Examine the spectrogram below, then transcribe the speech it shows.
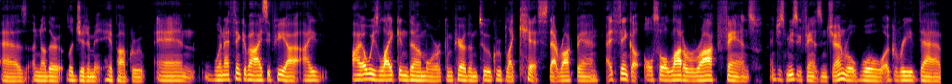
as another legitimate hip hop group. And when I think about ICP, I, I I always liken them or compare them to a group like Kiss, that rock band. I think also a lot of rock fans and just music fans in general will agree that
